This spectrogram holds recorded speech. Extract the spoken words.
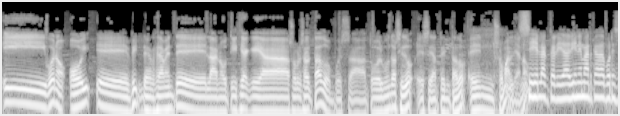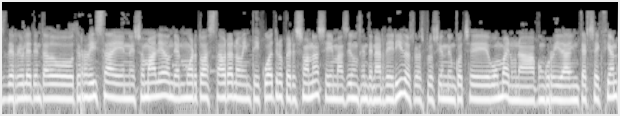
Y bueno, hoy, eh, en fin, desgraciadamente la noticia que ha sobresaltado pues a todo el mundo ha sido ese atentado en Somalia, ¿no? Sí, la actualidad viene marcada por ese terrible atentado terrorista en Somalia, donde han muerto hasta ahora 94 personas y más de un centenar de heridos. La explosión de un coche bomba en una concurrida intersección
